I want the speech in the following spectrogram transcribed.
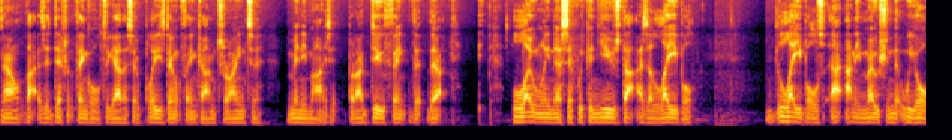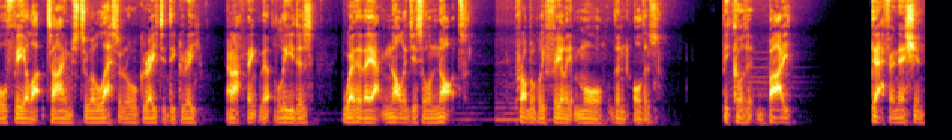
Now, that is a different thing altogether, so please don't think I'm trying to minimize it. But I do think that, that loneliness, if we can use that as a label, labels an emotion that we all feel at times to a lesser or greater degree. And I think that leaders, whether they acknowledge it or not, probably feel it more than others. Because it, by definition,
